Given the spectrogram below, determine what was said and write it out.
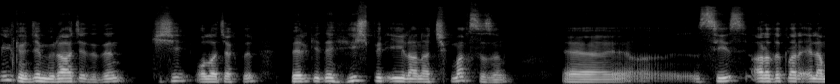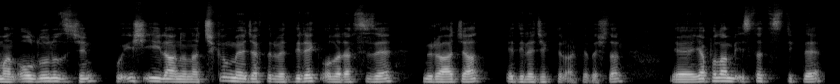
ilk önce müracaat eden kişi olacaktır. Belki de hiçbir ilana çıkmaksızın e, siz aradıkları eleman olduğunuz için bu iş ilanına çıkılmayacaktır ve direkt olarak size müracaat edilecektir arkadaşlar. E, yapılan bir istatistikte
